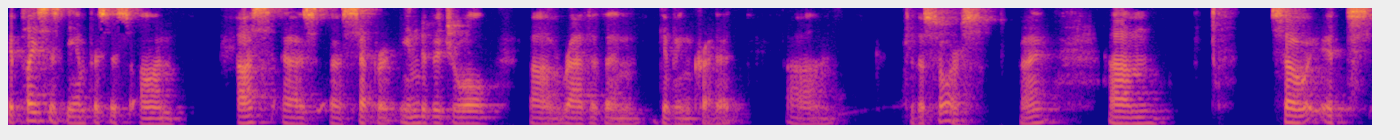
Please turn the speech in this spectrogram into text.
it places the emphasis on us as a separate individual uh, rather than giving credit uh, to the source, right? Um, so it's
